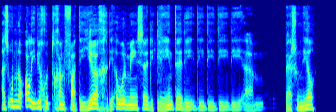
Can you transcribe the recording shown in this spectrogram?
As oom nou al hierdie goed gaan vat, die jeug, die ouer mense, die kliënte, die die die die die ehm um, personeel,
